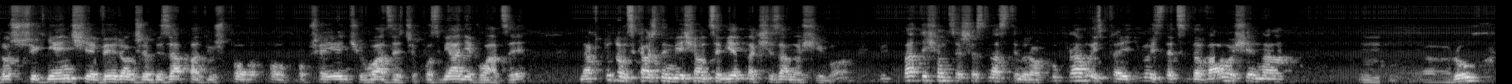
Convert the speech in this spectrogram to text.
rozstrzygnięcie, wyrok, żeby zapadł już po, po, po przejęciu władzy czy po zmianie władzy. na którą z każdym miesiącem jednak się zanosiło. W 2016 roku Prawo i Sprawiedliwość zdecydowało się na mm, ruch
